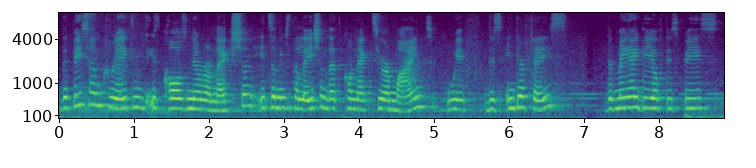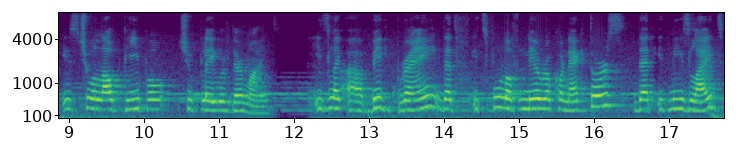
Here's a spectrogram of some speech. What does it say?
The piece I'm creating is called Neuronection. It's an installation that connects your mind with this interface. The main idea of this piece is to allow people to play with their minds. It's like a big brain that it's full of neuroconnectors that it means light.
